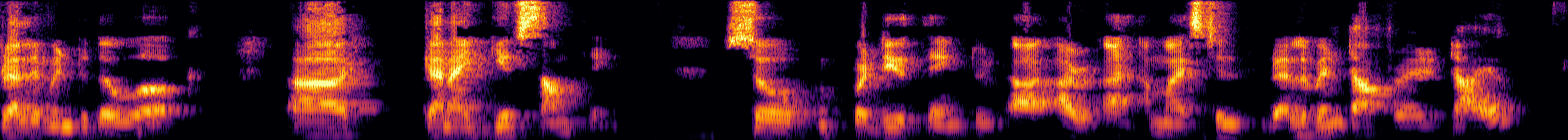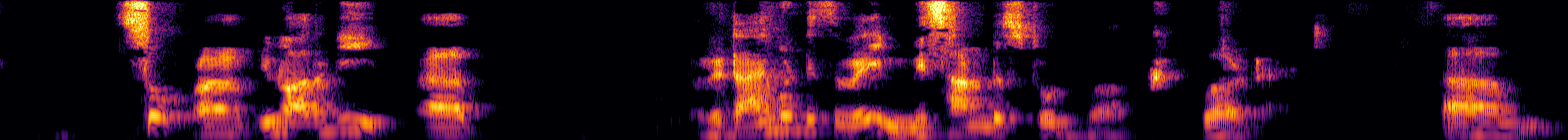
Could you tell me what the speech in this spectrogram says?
relevant to the work? Uh, can I give something? So, what do you think? Do, are, are, am I still relevant after I retire? So, uh, you know, already uh, retirement is a very misunderstood work, word. Um,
